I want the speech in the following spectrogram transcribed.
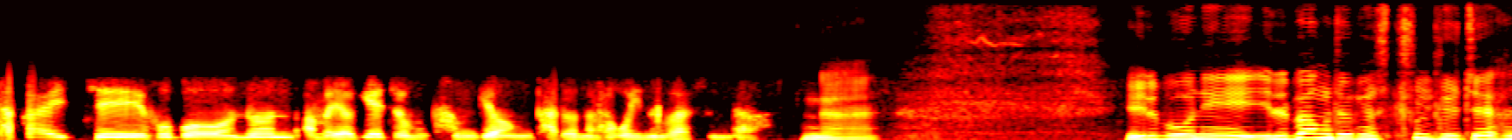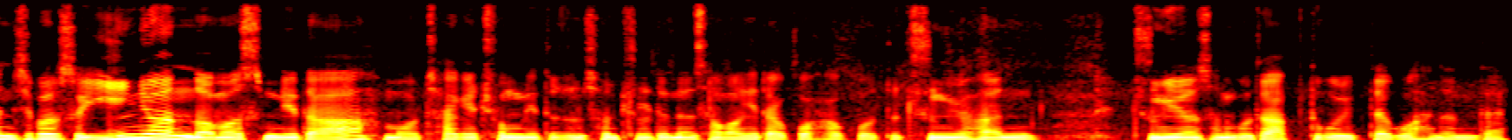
다카이치 후보는 아마 여기에 좀 강경 발언을 하고 있는 것 같습니다. 네. 일본이 일방적인 수출 규제 한 지 벌써 2년 넘었습니다. 뭐 차기 총리도 좀 선출되는 상황이라고 하고 또 중요한 중요한 선거도 앞두고 있다고 하는데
